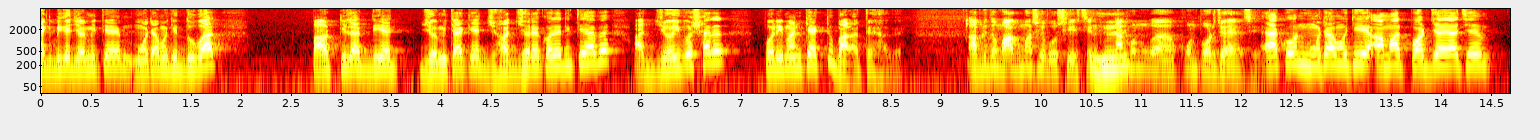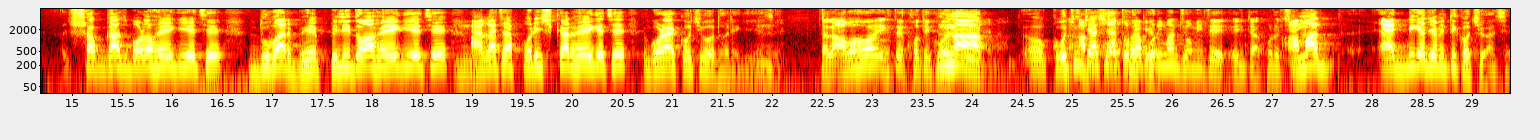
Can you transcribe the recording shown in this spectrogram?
এক বিঘে জমিতে মোটামুটি দুবার পাওয়ার টিলার দিয়ে জমিটাকে ঝরঝরে করে নিতে হবে আর জৈব সারের পরিমাণটা একটু বাড়াতে হবে। আপনি তো মাঘ মাসে বসিয়েছেন। এখন কোন পর্যায়ে আছে? এখন মোটামুটি আমার পর্যায়ে আছে সব গাছ বড় হয়ে গিয়েছে দুবার ভে- পিলি দেওয়া হয়ে গিয়েছে আগাছা পরিষ্কার হয়ে গেছে গোড়ায় কচুও ধরে গিয়েছে। তাহলে আবহাওয়া এতে ক্ষতি না কচু চাষে কতটা পরিমাণ জমিতে এইটা করেছেন? আমার এক বিঘা জমিতে কচু আছে।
